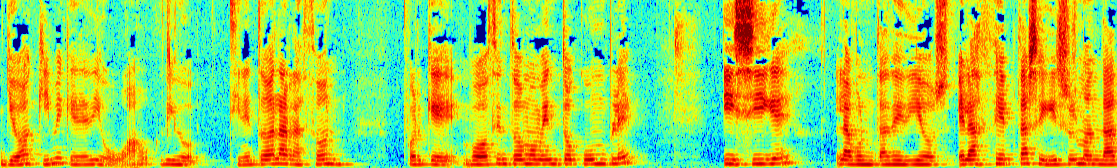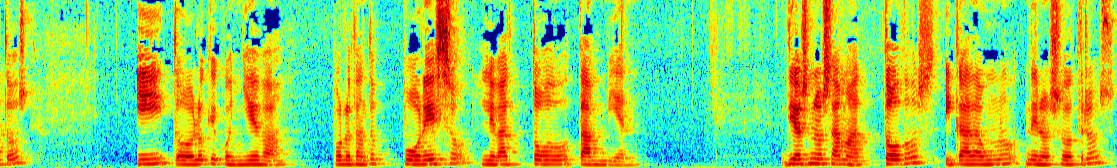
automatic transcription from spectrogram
Yo aquí me quedé, digo, wow, digo, tiene toda la razón porque voz en todo momento cumple y sigue la voluntad de Dios. Él acepta seguir sus mandatos y todo lo que conlleva. Por lo tanto, por eso le va todo tan bien. Dios nos ama a todos y cada uno de nosotros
